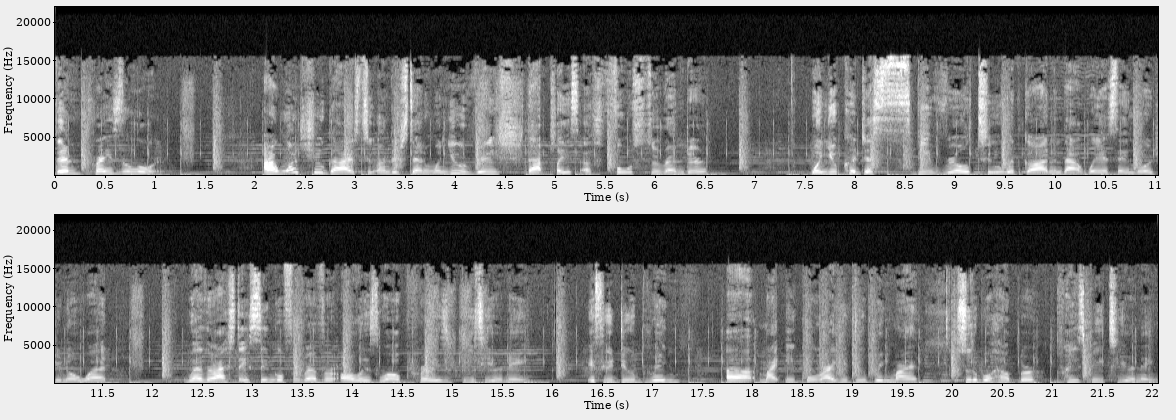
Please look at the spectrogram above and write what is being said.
then praise the Lord. I want you guys to understand when you reach that place of full surrender, when you could just be real too with God in that way and say, Lord, you know what? Whether I stay single forever, all is well. Praise be to your name if you do bring uh, my equal, right? You do bring my suitable helper. Praise be to your name.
